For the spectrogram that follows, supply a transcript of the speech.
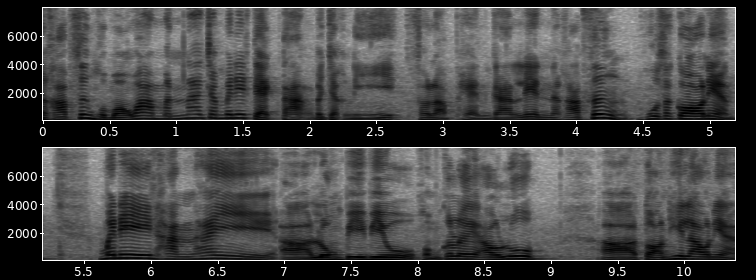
นะครับซึ่งผมมองว่ามันน่าจะไม่ได้แตกต่างไปจากนี้สำหรับแผนการเล่นนะครับ ซึ่งฮูสกอร์เนี่ยไม่ได้ทันให้ลงปีวิว ผมก็เลยเอารูปอตอนที่เราเนี่ย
